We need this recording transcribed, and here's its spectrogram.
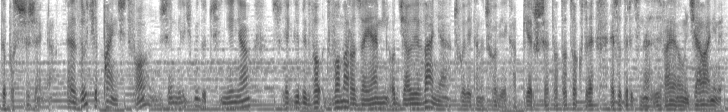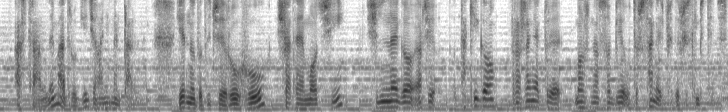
do postrzeżenia. Zwróćcie Państwo, że mieliśmy do czynienia z jak gdyby dwo, dwoma rodzajami oddziaływania człowieka na człowieka. Pierwsze to to, to, które ezoterycy nazywają działaniem astralnym, a drugie działaniem mentalnym. Jedno dotyczy ruchu, świata emocji, silnego, znaczy takiego wrażenia, które można sobie utożsamiać przede wszystkim z tym, z,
